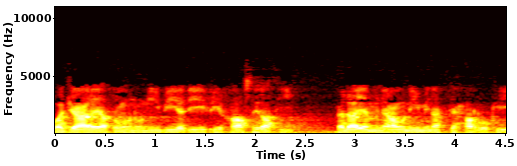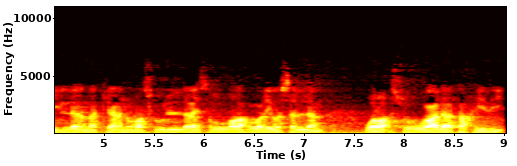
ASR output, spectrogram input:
وجعل يطعنني بيده في خاصرتي. فلا يمنعني من التحرك إلا مكان رسول الله صلى الله عليه وسلم ورأسه على فخذي.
